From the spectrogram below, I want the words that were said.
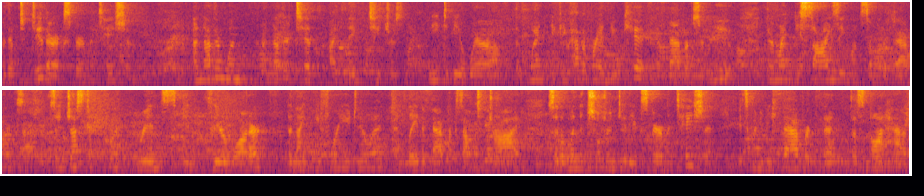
for them to do their experimentation. Another one, another tip I think teachers might need to be aware of that when, if you have a brand new kit and the fabrics are new, there might be sizing on some of the fabrics. So just a quick rinse in clear water the night before you do it and lay the fabrics out to dry so that when the children do the experimentation, it's going to be fabric that does not have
